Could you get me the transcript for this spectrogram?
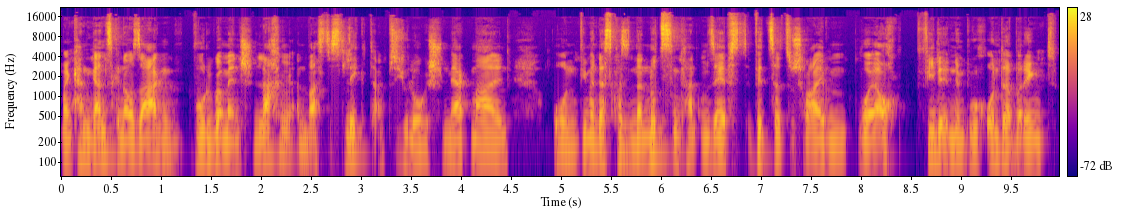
man kann ganz genau sagen, worüber Menschen lachen, an was das liegt, an psychologischen Merkmalen und wie man das quasi dann nutzen kann, um selbst Witze zu schreiben, wo er auch viele in dem Buch unterbringt.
